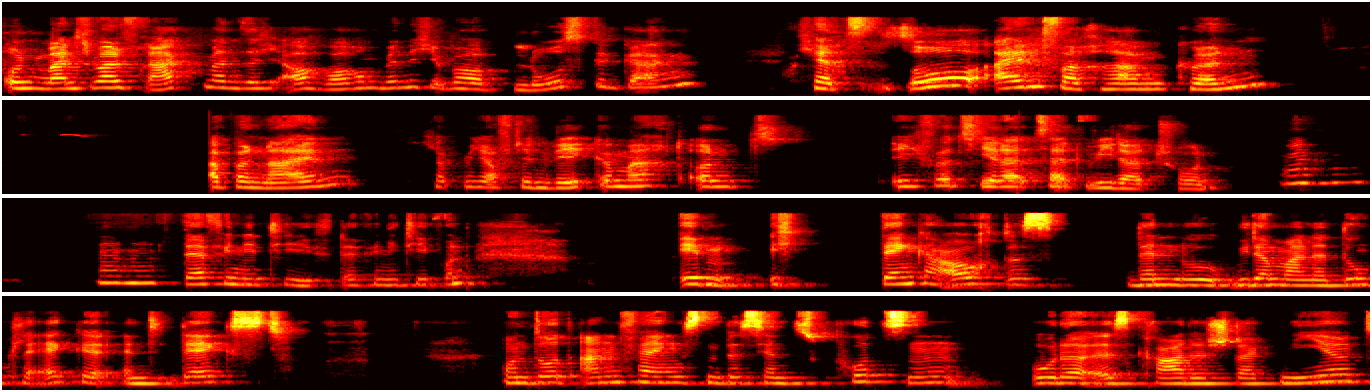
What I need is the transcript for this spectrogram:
Und manchmal fragt man sich auch, warum bin ich überhaupt losgegangen? Ich hätte es so einfach haben können. Aber nein, ich habe mich auf den Weg gemacht und ich würde es jederzeit wieder tun. Mhm. Mhm. Definitiv, definitiv. Und eben, ich denke auch, dass wenn du wieder mal eine dunkle Ecke entdeckst und dort anfängst, ein bisschen zu putzen oder es gerade stagniert,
